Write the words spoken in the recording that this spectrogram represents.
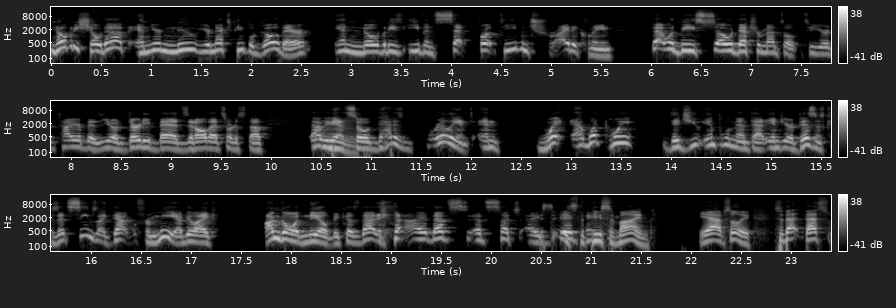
nobody showed up and your new your next people go there and nobody's even set foot to even try to clean that would be so detrimental to your entire business you know dirty beds and all that sort of stuff that would be bad mm. so that is brilliant and what at what point did you implement that into your business because it seems like that for me i'd be like I'm going with Neil because that I, that's that's such a it's, it's the peace of mind. Yeah, absolutely. So that that's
